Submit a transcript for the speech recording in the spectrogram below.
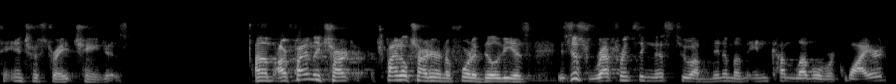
to interest rate changes. Um, our finally chart, final charter and affordability is, is just referencing this to a minimum income level required.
